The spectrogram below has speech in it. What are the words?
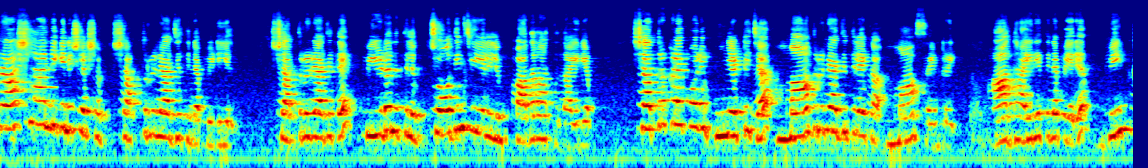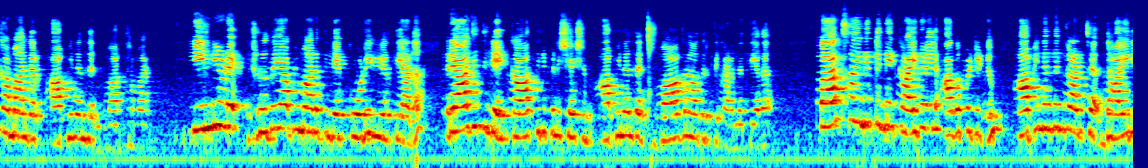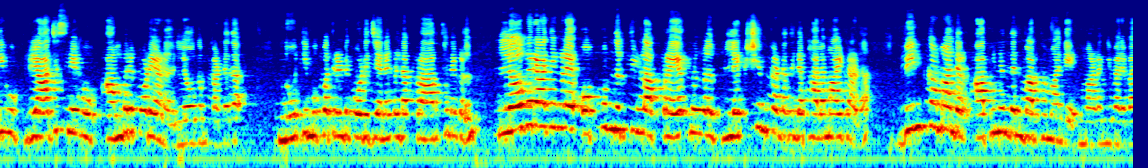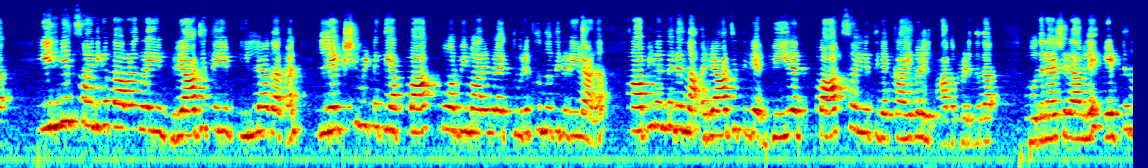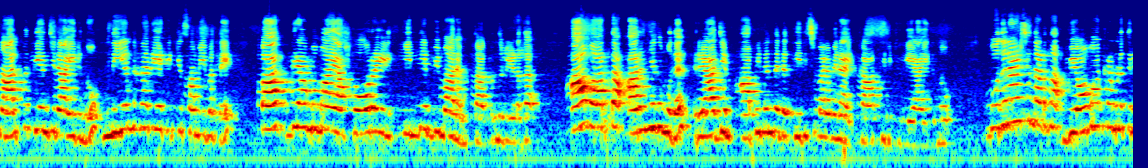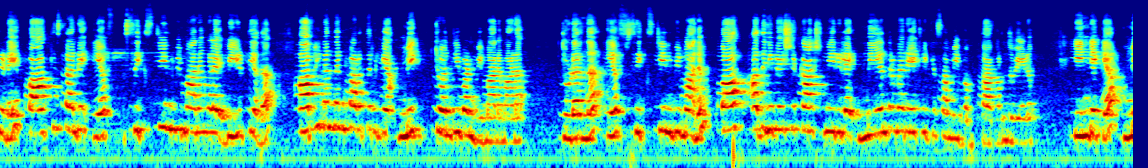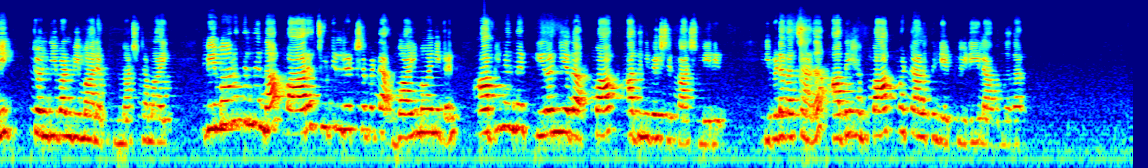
Crash ലാൻഡിങ്ങിന് ശേഷം ശത്രു രാജ്യത്തിന്റെ പിടിയിൽ ശത്രു രാജ്യത്തെ പീഡനത്തിലും ചോദ്യം ചെയ്യലിലും പതറാത്ത ധൈര്യം. ശത്രുക്കളെ പോലും ഞെട്ടിച്ച മാതൃരാജ്യത്തിലേക്ക് മാസ് എൻട്രി ആ ധൈര്യത്തിന്റെ പേര് വിംഗ് കമാൻഡർ അഭിനന്ദൻ വർദ്ധമാൻ. ഇന്ത്യയുടെ ഹൃദയാഭിമാനത്തിന്റെ കൊടി ഉയർത്തിയാണ് രാജ്യത്തിന്റെ കാത്തിരിപ്പിന് ശേഷം അഭിനന്ദൻ വാഗാതിർത്തി കടന്നെത്തിയത്. പാക് സൈന്യത്തിന്റെ കൈകളിൽ അകപ്പെട്ടിട്ടും അഭിനന്ദൻ കാണിച്ച ധൈര്യവും രാജ്യസ്നേഹവും അമ്പരപ്പോടെയാണ് ലോകം കണ്ടത്. നൂറ്റി മുപ്പത്തിരണ്ട് കോടി ജനങ്ങളുടെ പ്രാർത്ഥനകളും ലോകരാജ്യങ്ങളെ ഒപ്പം നിർത്തിയുള്ള പ്രയത്നങ്ങളും ലക്ഷ്യം കണ്ടതിന്റെ ഫലമായിട്ടാണ് വിംഗ് കമാൻഡർ അഭിനന്ദൻ വർദ്ധമാന്റെ മടങ്ങിവരവ്. ഇന്ത്യൻ സൈനിക താവളങ്ങളെയും രാജ്യത്തെയും ഇല്ലാതാക്കാൻ ലക്ഷ്യമിട്ടെത്തിയ പാക് പോർ വിമാനങ്ങളെ തുരത്തുന്നതിനിടയിലാണ് അഭിനന്ദൻ എന്ന രാജ്യത്തിന്റെ വീരൻ പാക് സൈന്യത്തിന്റെ കൈകളിൽ അകപ്പെടുന്നത് ബുധനാഴ്ച രാവിലെ എട്ട് നാൽപ്പത്തിയഞ്ചിനായിരുന്നു നിയന്ത്രണ രേഖയ്ക്ക് സമീപത്തെ പാക് ഗ്രാമമായ ഹോറയിൽ ഇന്ത്യൻ വിമാനം തകർന്നു വീണത്. ആ വാർത്ത അറിഞ്ഞതു മുതൽ രാജ്യം അഭിനന്ദന്റെ തിരിച്ചുവരവിനായി കാത്തിരിക്കുകയായിരുന്നു. ബുധനാഴ്ച നടന്ന വ്യോമാക്രമണത്തിനിടെ പാകിസ്ഥാന്റെ എഫ് സിക്സ്റ്റീൻ വിമാനങ്ങളെ വീഴ്ത്തിയത് അഭിനന്ദൻ പറത്തിറങ്ങിയ മിഗ് ട്വന്റി വൺ വിമാനമാണ്. തുടർന്ന് എഫ് സിക്സ്റ്റീൻ വിമാനം പാക് അധിനിവേശ കാശ്മീരിലെ നിയന്ത്രണ രേഖയ്ക്ക് സമീപം തകർന്നു വീണു. ഇന്ത്യയ്ക്ക് മിഗ് ട്വന്റി വൺ വിമാനം നഷ്ടമായി. വിമാനത്തിൽ നിന്ന് പാരച്ചൂട്ടിൽ രക്ഷപ്പെട്ട വൈമാനികൻ അഭിനന്ദൻ ഇറങ്ങിയത് പാക് അധിനിവേശ കാശ്മീരിൽ. ഇവിടെ വച്ചാണ് അദ്ദേഹം പാക് പട്ടാളത്തിന്റെ പിടിയിലാവുന്നത്.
